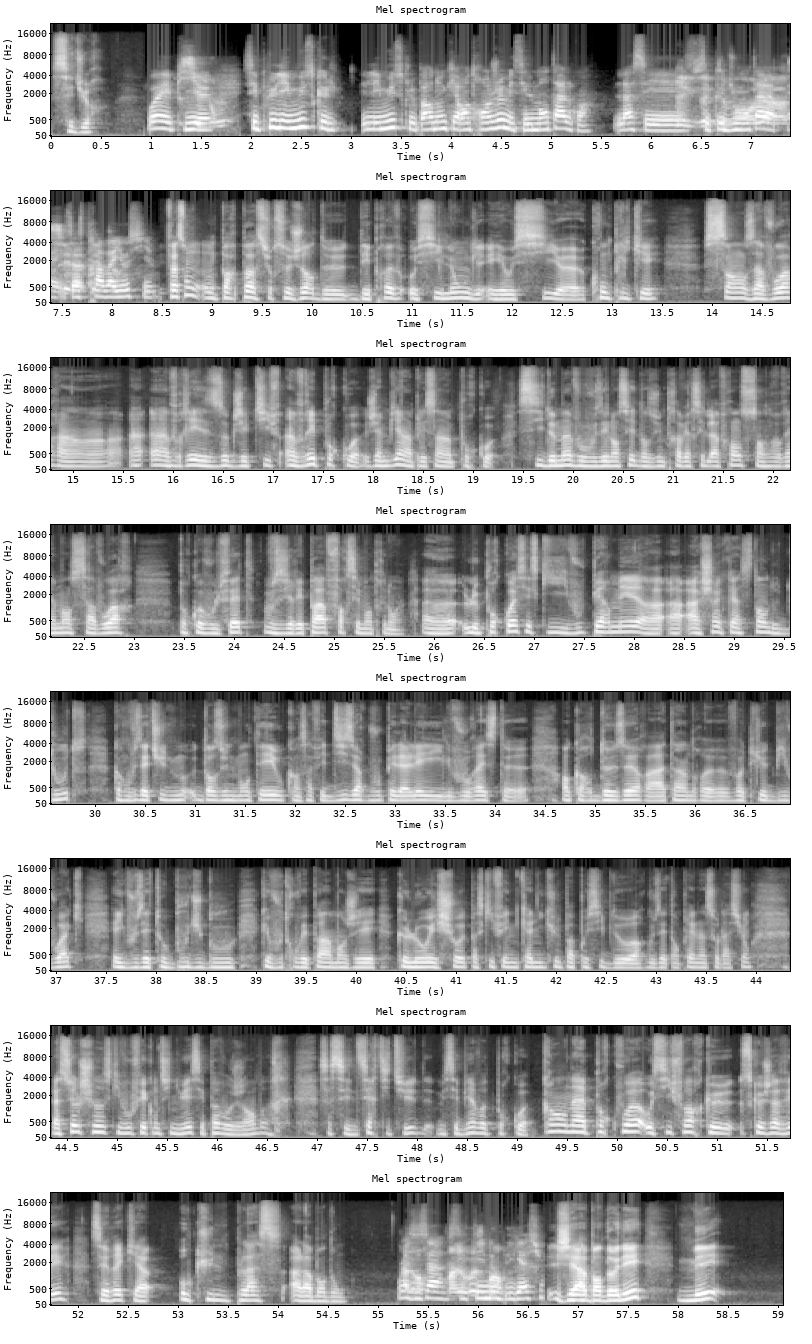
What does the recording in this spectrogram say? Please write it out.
c'est dur. Ouais, et puis euh, c'est plus les muscles, les muscles pardon, qui rentrent en jeu, mais c'est le mental, quoi. Là, c'est que du mental après. Ça se travaille aussi. De toute façon, on part pas sur ce genre d'épreuve aussi longue et aussi euh, compliquée sans avoir un, vrai objectif, un vrai pourquoi. J'aime bien appeler ça un pourquoi. Si demain vous vous élancez dans une traversée de la France sans vraiment savoir pourquoi vous le faites, vous n'irez pas forcément très loin. Euh, le pourquoi, c'est ce qui vous permet à, chaque instant de doute, quand vous êtes dans une montée ou quand ça fait 10 heures que vous pédalez, il vous reste euh, encore 2 heures à atteindre euh, votre lieu de bivouac et que vous êtes au bout du bout, que vous trouvez pas à manger, que l'eau est chaude parce qu'il fait une canicule pas possible dehors, que vous êtes en pleine insolation. La seule chose qui vous fait continuer, c'est pas vos jambes, ça c'est une certitude, mais c'est bien votre pourquoi. Quand on a un pourquoi aussi fort que ce que j'avais, c'est vrai qu'il y a aucune place à l'abandon. Ouais, c'est ça, c'était une obligation. J'ai abandonné, mais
